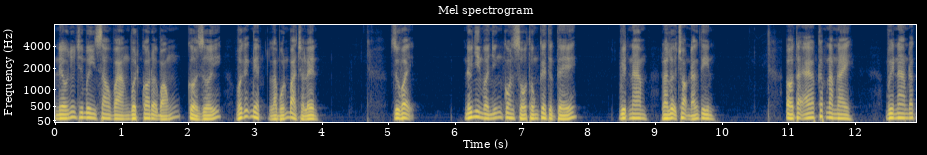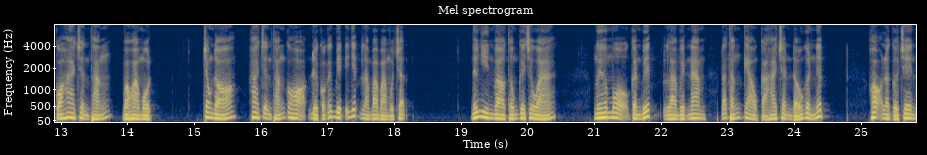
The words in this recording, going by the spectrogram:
nếu những chiến binh sao vàng vượt qua đội bóng cửa dưới với cách biệt là 4 bàn trở lên. Dù vậy, nếu nhìn vào những con số thống kê thực tế, Việt Nam là lựa chọn đáng tin. Ở tại AFF Cup năm nay, Việt Nam đã có 2 trận thắng và hòa 1. Trong đó, hai trận thắng của họ đều có cách biệt ít nhất là 3 bàn một trận. Nếu nhìn vào thống kê châu Á, người hâm mộ cần biết là Việt Nam đã thắng kèo cả hai trận đấu gần nhất. Họ là cửa trên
